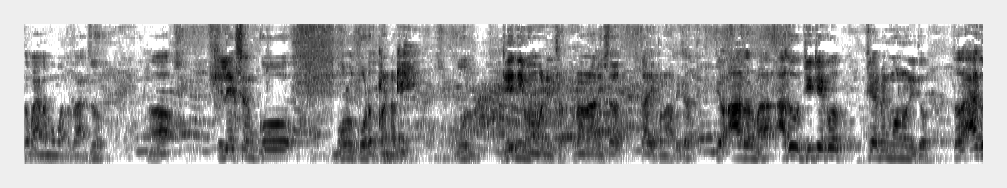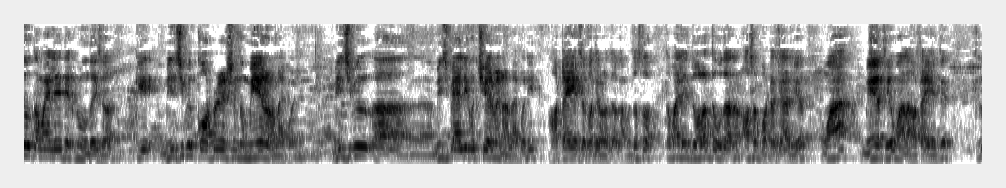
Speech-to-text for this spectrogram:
तपाईँहरूलाई म भन्न चाहन्छु इलेक्सनको मोरल कोड अफ कन्डक्टको जे नियमावली छ प्रणाली छ कार्यप्रणाली छ त्यो आधारमा आज जिटिएको चेयरम्यान मनोनित हो। तर आज तपाईँले देख्नु हुँदैछ कि म्युनिसिपल कर्पोरेसनको मेयरहरूलाई पनि म्युनिसिपल म्युनिसिपालिटीको चेयरम्यानहरूलाई पनि हटाइएको छ कतिवटा जग्गामा। जस्तो तपाईँले ज्वलन्त उदाहरण अशोक भट्टाचार्य उहाँ मेयर थियो उहाँलाई हटाइएको थियो।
